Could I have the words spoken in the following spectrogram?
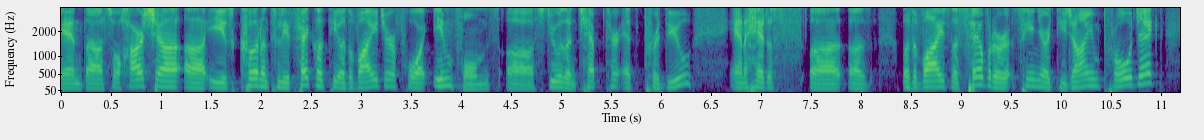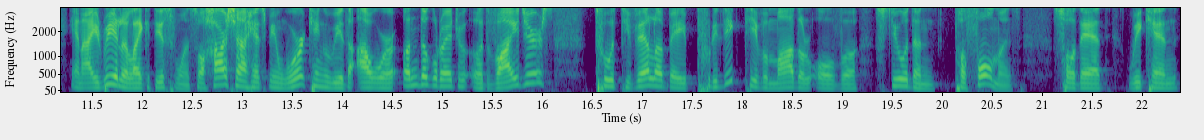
And uh, so Harsha uh, is currently faculty advisor for INFORMS uh, student chapter at Purdue and has uh, uh, advised several senior design projects. And I really like this one. So Harsha has been working with our undergraduate advisors to develop a predictive model of uh, student performance so that we can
